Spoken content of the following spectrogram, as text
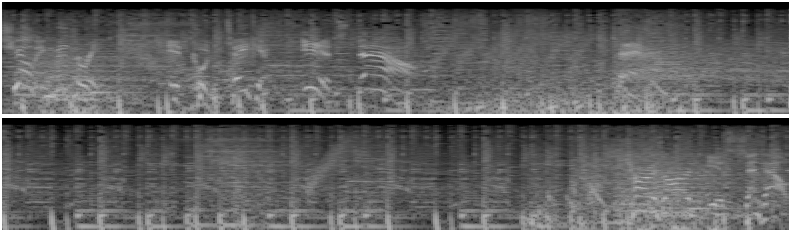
chilling misery. It couldn't take it. It's down. Charizard is sent out.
